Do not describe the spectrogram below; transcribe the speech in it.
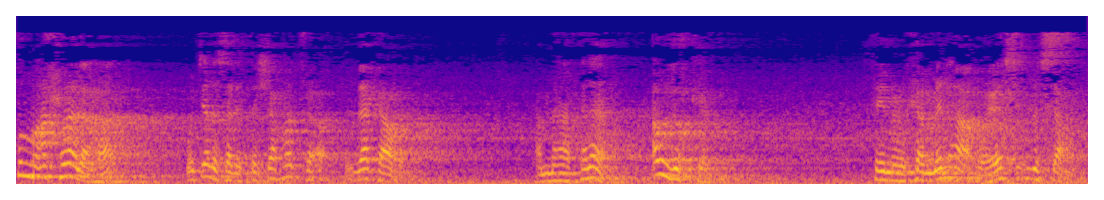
ثم أحملها وجلس للتشهد فذكر أنها ثلاث أو ذكر فإنه يكملها ويسجد السهو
